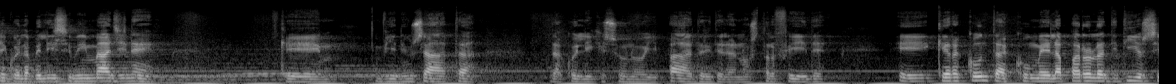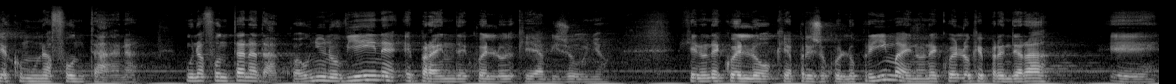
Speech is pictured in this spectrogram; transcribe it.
C'è quella bellissima immagine che viene usata da quelli che sono i padri della nostra fede e che racconta come la parola di Dio sia come una fontana, una fontana d'acqua. Ognuno viene e prende quello che ha bisogno, che non è quello che ha preso quello prima e non è quello che prenderà eh,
